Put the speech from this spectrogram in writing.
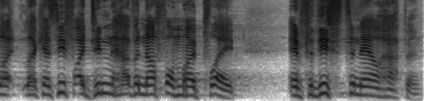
like, like as if I didn't have enough on my plate and for this to now happen.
